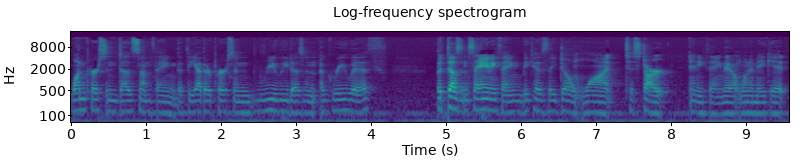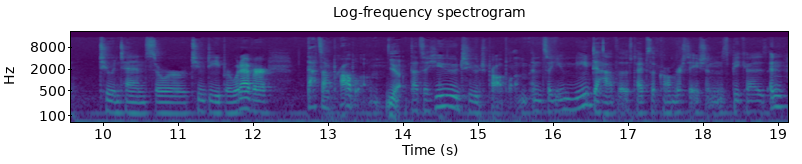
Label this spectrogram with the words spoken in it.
one person does something that the other person really doesn't agree with, but doesn't say anything because they don't want to start anything, they don't want to make it too intense or too deep or whatever, that's a problem. Yeah. That's a huge, huge problem. And so you need to have those types of conversations because, and,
